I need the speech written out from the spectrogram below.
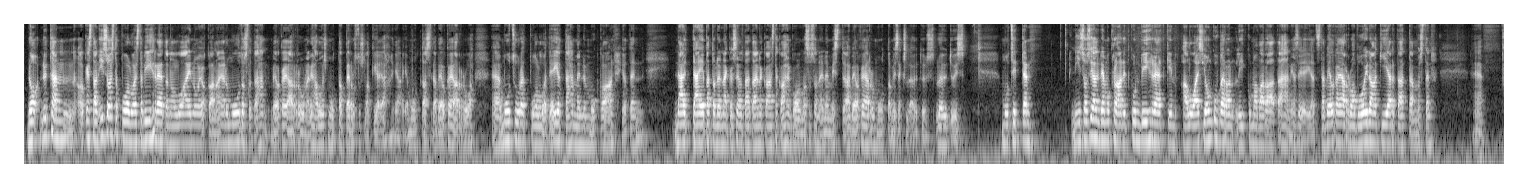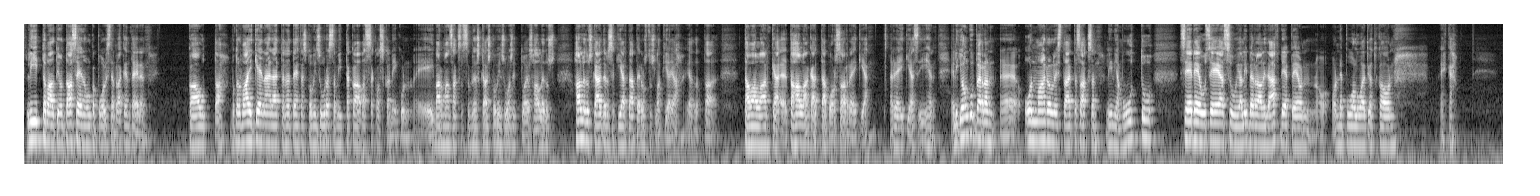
No nythän oikeastaan isoista puolueista vihreät on ollut ainoa, joka on ajanut muutosta tähän velkajarruun, eli haluaisi muuttaa perustuslakia ja, ja, ja muuttaa sitä velkajarrua. Muut suuret puolueet ei ole tähän mennyt mukaan, joten näyttää epätodennäköiseltä, että ainakaan sitä kahden kolmasosan enemmistöä velkajarrun muuttamiseksi löytyisi. löytyisi. Mutta sitten niin sosiaalidemokraatit kuin vihreätkin haluaisi jonkun verran liikkumavaraa tähän, ja, se, ja sitä velkajarrua voidaan kiertää tämmöisten liittovaltion taseen ulkopuolisten rakenteiden kautta, mutta on vaikea nähdä, että tätä tehtäisiin kovin suuressa mittakaavassa, koska niin kuin ei varmaan Saksassa myöskään olisi kovin suosittua, jos hallitus, hallitus käytännössä kiertää perustuslakia ja, ja tota, tavallaan tahallaan käyttää porsaanreikiä reikiä siihen. Eli jonkun verran on mahdollista, että Saksan linja muuttuu. CDU, CSU ja liberaalit ja FDP on, on ne puolueet, jotka on ehkä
